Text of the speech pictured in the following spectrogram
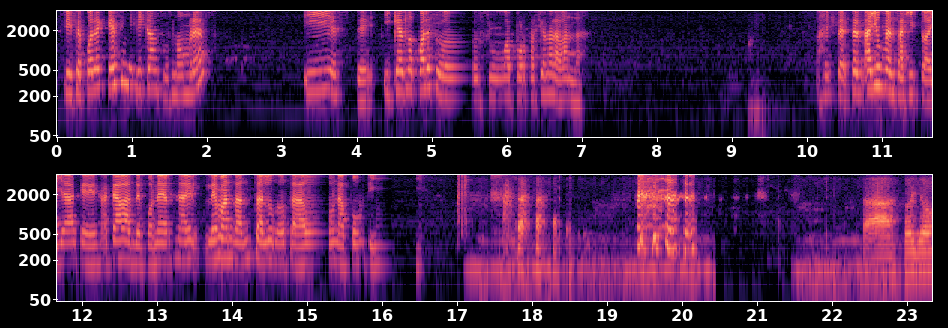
Si se puede, ¿qué significan sus nombres? Y este, y qué es lo, cuál es su, su aportación a la banda. hay un mensajito allá que acaban de poner, le mandan saludos a una pompi. ah, soy yo.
